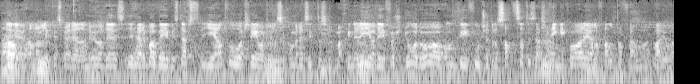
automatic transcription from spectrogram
Ja. är det han har Mm. lyckats med redan nu och det, det här är bara baby steps. Ge han två år, tre år till Mm. så kommer det sitta som ett maskineri och det är först då, då om vi fortsätter att satsa tills dess och Mm. hänger kvar i alla fall topp fem varje år.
